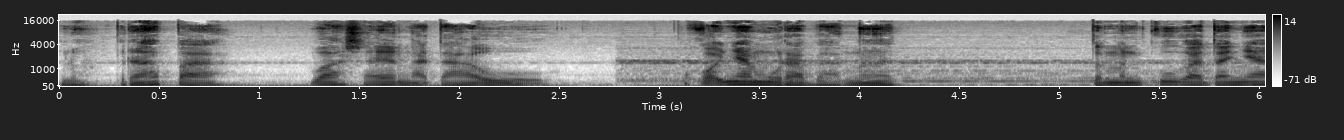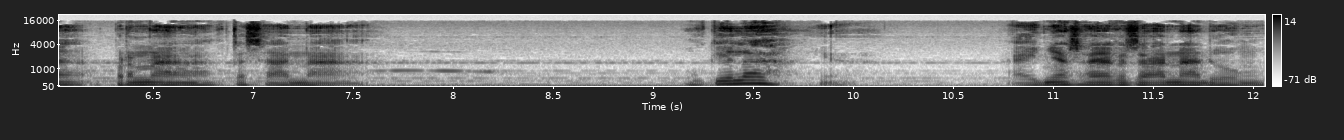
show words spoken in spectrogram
Loh berapa? Wah saya nggak tahu Pokoknya murah banget Temenku katanya pernah ke sana Oke lah ya Akhirnya saya ke sana dong.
